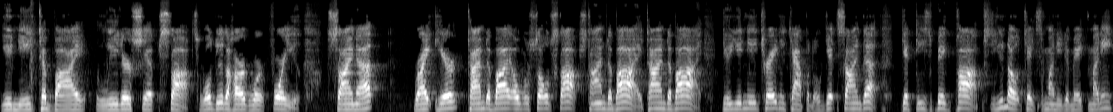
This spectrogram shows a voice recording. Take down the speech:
You need to buy leadership stocks. We'll do the hard work for you. Sign up right here. Time to buy oversold stocks. Time to buy. Time to buy. Do you need trading capital? Get signed up. Get these big pops. You know it takes money to make money,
